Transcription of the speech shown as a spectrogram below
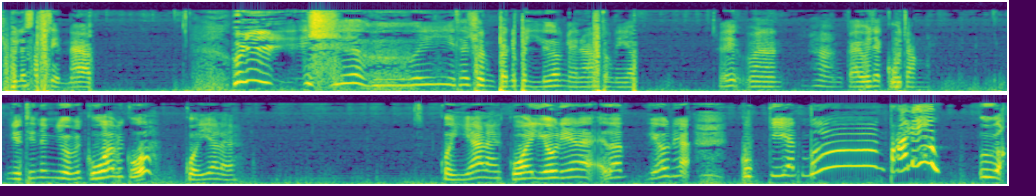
ชีวิตและทรัพย์สินนะครับเฮ้ยเฮียเฮ้ยถ้าชนไปนี่เป็นเรื่องเลยนะครับตรงนี้ครับเฮ้ยมันห่างไกลไปจากกูจัง อยู่ที่นึงอยู่ไม่กลัวไม่กลัวกลัวเหี้ยอะไร กวเหี้ยอะไรกวไอ้เลี้ยวนี้แหละไอ้สัสเลี้ยวเนี้ยกูเกลียดมึงตายแล้วเอือก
